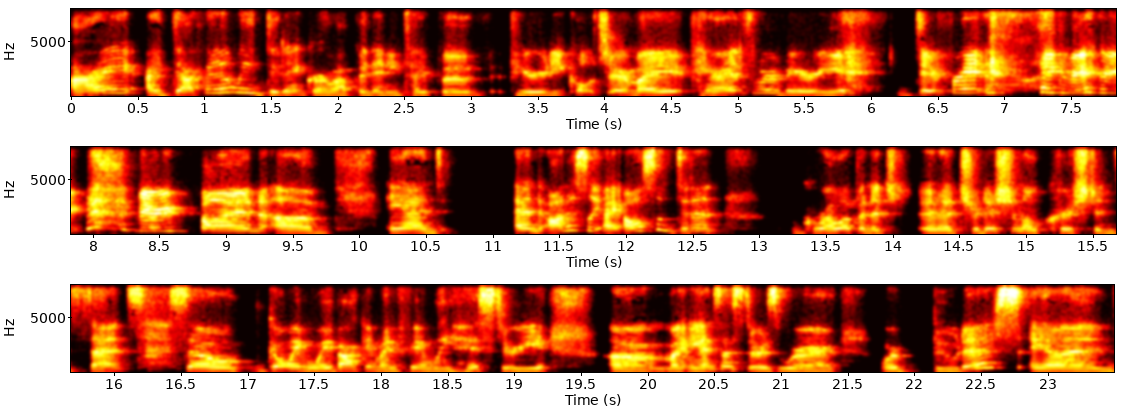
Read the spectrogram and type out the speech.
I I definitely didn't grow up in any type of purity culture. My parents were very different, like very very fun um and and honestly, I also didn't grow up in a in a traditional Christian sense. So going way back in my family history, um, my ancestors were were Buddhist and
